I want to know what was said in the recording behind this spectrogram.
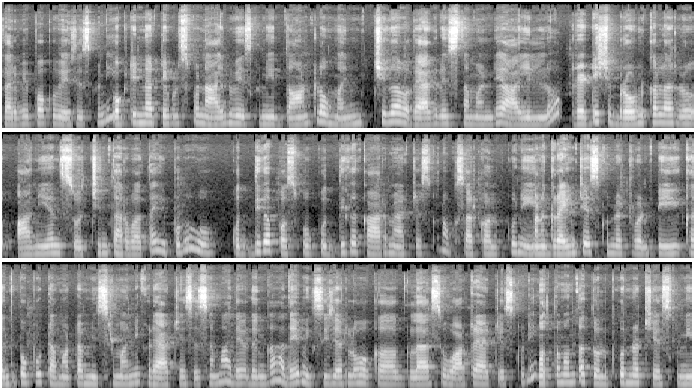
కరివేపాకు వేసేసుకుని ఒకటిన్నర టేబుల్ స్పూన్ ఆయిల్ వేసుకుని దాంట్లో మంచిగా వేగరిస్తామండి ఆయిల్లో. రెడ్డిష్ బ్రౌన్ కలర్ ఆనియన్స్ వచ్చిన తర్వాత ఇప్పుడు కొద్దిగా పసుపు కొద్దిగా కారం యాడ్ చేసుకుని ఒకసారి కలుపుకొని మనం గ్రైండ్ చేసుకున్నటువంటి కందిపప్పు టమాటా మిశ్రమాన్ని ఇక్కడ యాడ్ చేసేసాము. అదే విధంగా అదే మిక్సీ ఒక గ్లాస్ వాటర్ యాడ్ చేసుకుని మొత్తం అంతా తొలుపుకున్నట్టు చేసుకుని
